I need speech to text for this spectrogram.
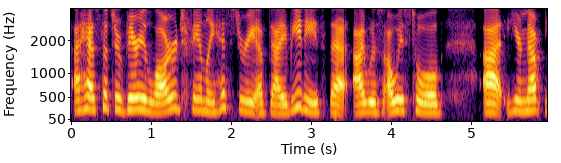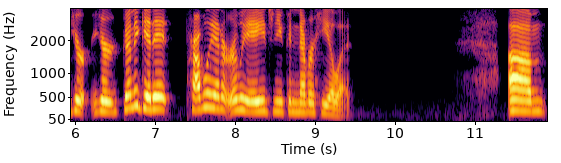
I have such a very large family history of diabetes that I was always told uh, you're never you're you're gonna get it probably at an early age, and you can never heal it. Um,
